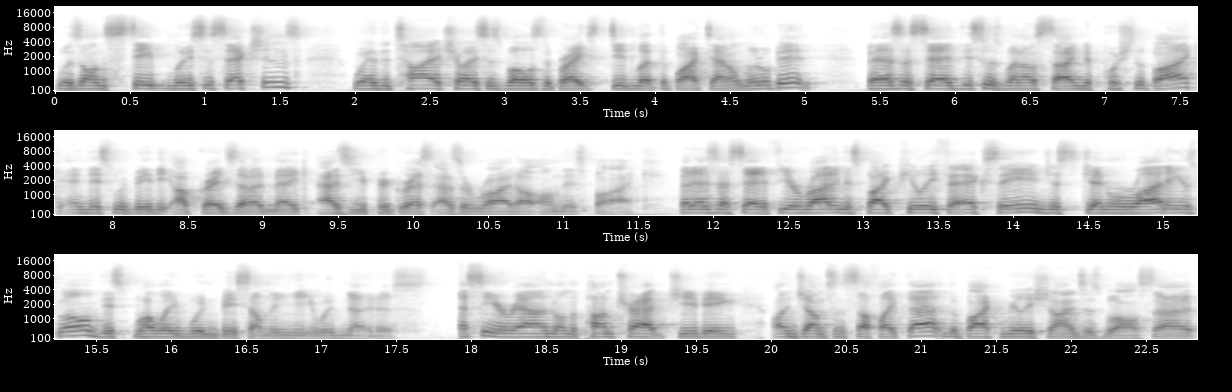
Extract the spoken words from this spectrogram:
was on steep looser sections where the tire choice as well as the brakes did let the bike down a little bit. But as I said, this was when I was starting to push the bike and this would be the upgrades that I'd make as you progress as a rider on this bike. But as I said, if you're riding this bike purely for XC and just general riding as well, this probably wouldn't be something that you would notice messing around on the pump track, jibbing on jumps and stuff like that, the bike really shines as well. So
